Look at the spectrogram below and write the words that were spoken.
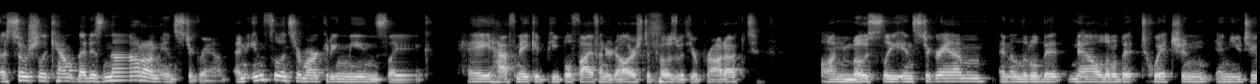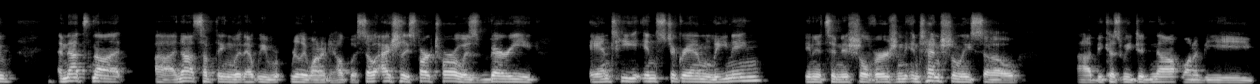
a social account that is not on Instagram. And influencer marketing means like pay half naked people $500 to pose with your product on mostly Instagram and a little bit now, a little bit Twitch and, and YouTube. And that's not uh, not something that we really wanted to help with. So actually, SparkToro is very anti Instagram leaning in its initial version, intentionally so, uh, because we did not want to be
